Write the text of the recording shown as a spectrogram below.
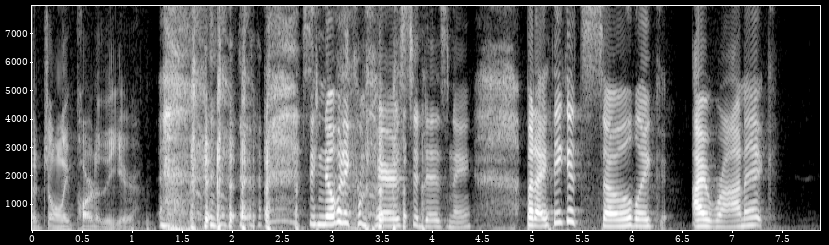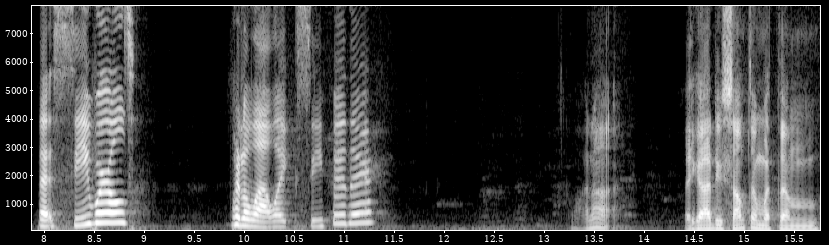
but only part of the year. see nobody compares to Disney. But I think it's so like ironic that SeaWorld would allow like seafood there. Why not? They gotta do something with them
